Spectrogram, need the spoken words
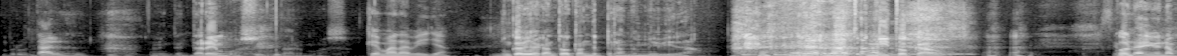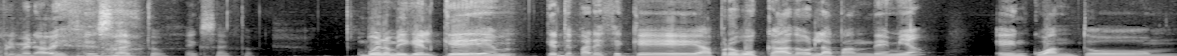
brutal. Lo intentaremos. lo intentaremos. Qué maravilla. Nunca había cantado tan temprano en mi vida. ni, ni tocado. Siempre hay una primera vez. Exacto, exacto. Bueno, Miguel, ¿qué, qué te parece que ha provocado la pandemia en cuanto mm,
